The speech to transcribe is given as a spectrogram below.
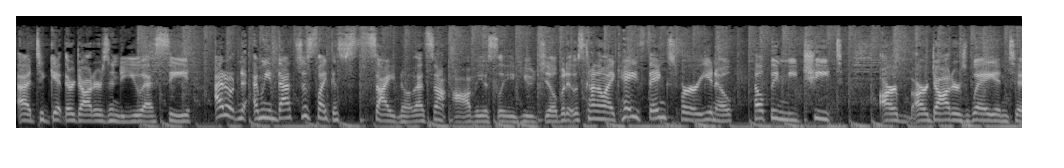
uh, to get their daughters into USC. I don't. I mean, that's just like a side note. That's not obviously a huge deal, but it was kind of like, hey, thanks for you know helping me cheat our our daughter's way into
